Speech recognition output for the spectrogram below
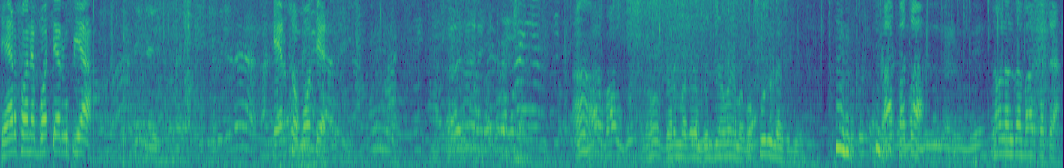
તેરસો ને બોતેર રૂપિયા. તેરસો બોતેર ગરમા ગરમ ભજીયા હોય એમાં પૂરી નાખી દે. બાર પચાસ. નવલાલભાઈ બાર પચાસ.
